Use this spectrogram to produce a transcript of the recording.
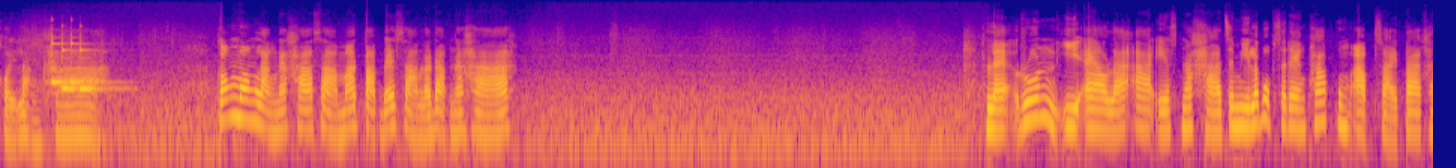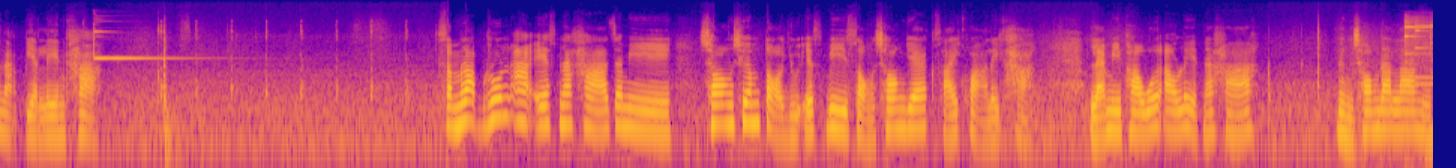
ถอยหลังค่ะ กล้องมองหลังนะคะ สามารถปรับได้ 3 ระดับนะคะ และรุ่น EL และ RS นะคะ จะมีระบบแสดงภาพมุมอับสายตาขณะเปลี่ยนเลนค่ะสำหรับรุ่น RS นะคะ จะมีช่องเชื่อมต่อ USB 2 ช่องแยกซ้ายขวาเลยค่ะ และมี power outlet นะคะ 1 ช่องด้านล่างนี้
